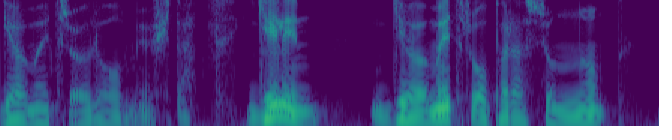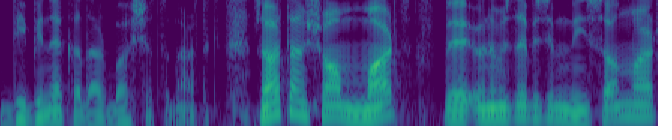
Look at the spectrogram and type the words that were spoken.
geometri öyle olmuyor işte. Gelin geometri operasyonunu dibine kadar başlatın artık. Zaten şu an Mart ve önümüzde bizim Nisan var,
